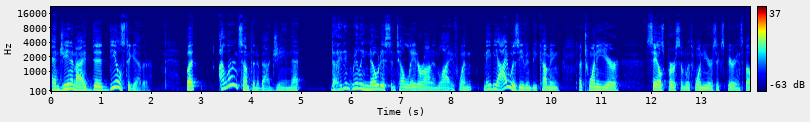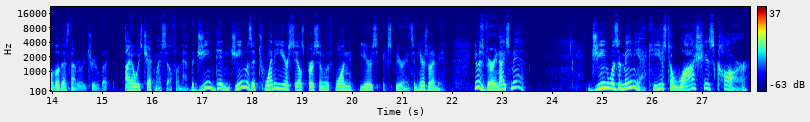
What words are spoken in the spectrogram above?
And Gene and I did deals together. But I learned something about Gene that that I didn't really notice until later on in life when maybe I was even becoming a 20 year salesperson with one year's experience, but although that's not really true, but I always check myself on that. But Gene didn't. Gene was a 20 year salesperson with one year's experience. And here's what I mean he was a very nice man. Gene was a maniac. He used to wash his car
